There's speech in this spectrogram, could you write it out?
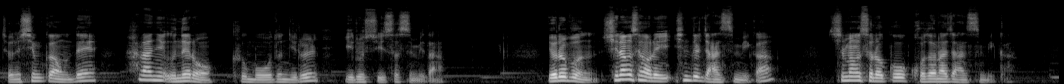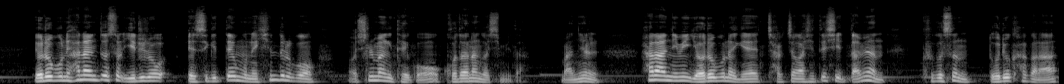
저는 심 가운데 하나님의 은혜로 그 모든 일을 이룰 수 있었습니다. 여러분, 신앙생활이 힘들지 않습니까? 실망스럽고 고단하지 않습니까? 여러분이 하나님 뜻을 이루려 애쓰기 때문에 힘들고 어, 실망이 되고 고단한 것입니다. 만일 하나님이 여러분에게 작정하신 뜻이 있다면 그것은 노력하거나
